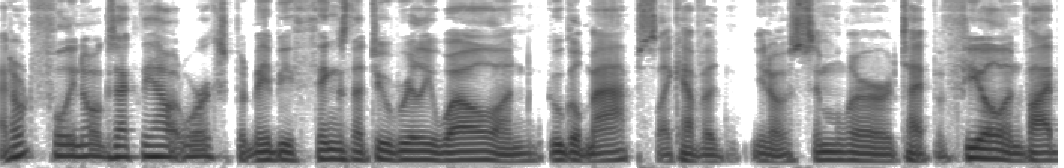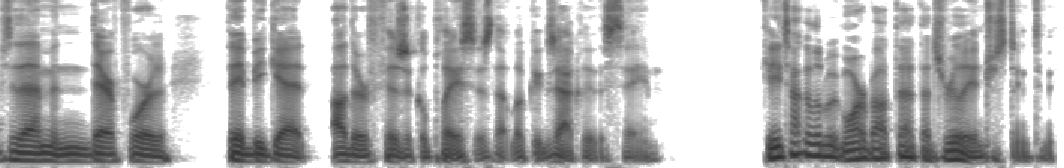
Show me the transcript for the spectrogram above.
I don't fully know exactly how it works, but maybe things that do really well on Google Maps like have a, you know, similar type of feel and vibe to them and therefore they beget other physical places that look exactly the same. Can you talk a little bit more about that? That's really interesting to me.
